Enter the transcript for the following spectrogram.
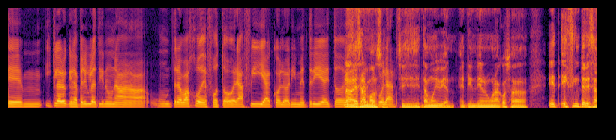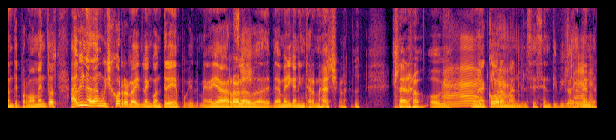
Eh, y claro que la película tiene una, un trabajo de fotografía, colorimetría y todo No, eso es hermoso. particular. Sí, sí, sí, está muy bien. Eh, tiene, tiene alguna cosa. Es, es interesante por momentos. Había una Danwich Horror, ahí la encontré, porque me había agarrado la duda, de, de American International. claro, obvio. Ah, una claro. Corman del 60 y pico, Claro. 70.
